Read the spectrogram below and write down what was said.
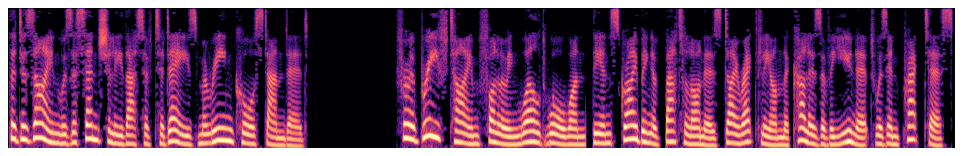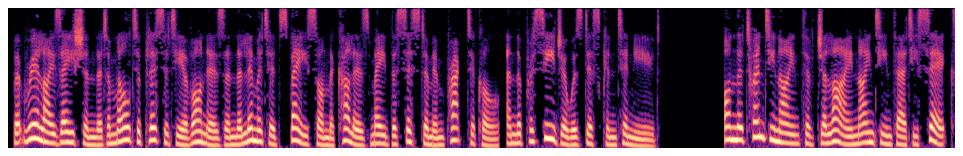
The design was essentially that of today's Marine Corps standard. For a brief time following World War I, the inscribing of battle honors directly on the colors of a unit was in practice, but realization that a multiplicity of honors and the limited space on the colors made the system impractical, and the procedure was discontinued. On 29 July 1936,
